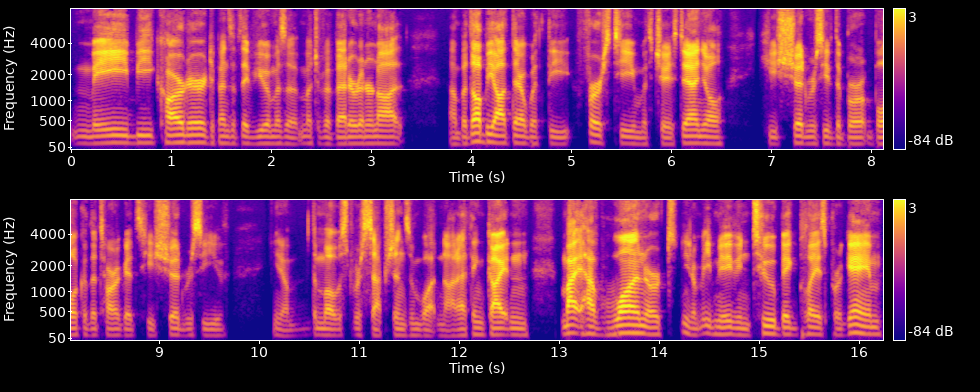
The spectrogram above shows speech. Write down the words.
maybe Carter. Depends if they view him as a much of a veteran or not. Um, but they'll be out there with the first team with Chase Daniel. He should receive the bulk of the targets. He should receive, you know, the most receptions and whatnot. I think Guyton might have one or you know even even two big plays per game,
